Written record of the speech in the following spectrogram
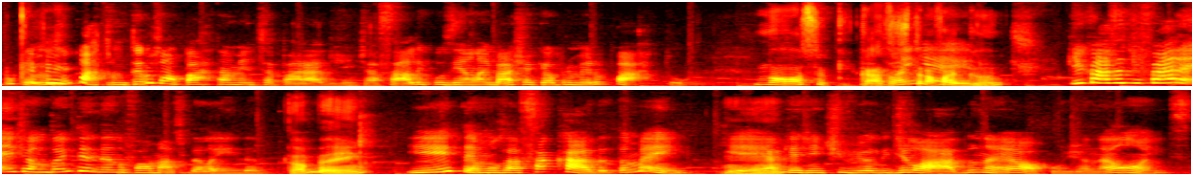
Por que Temos que- um quarto, não temos um apartamento separado, gente. A sala e cozinha lá embaixo aqui é o primeiro quarto. nossa, que casa Banheiro. extravagante. Que casa diferente, eu não tô entendendo o formato dela ainda. Também. E temos a sacada também, que é Uhum. a que a gente viu ali de lado, né, ó, com janelões.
